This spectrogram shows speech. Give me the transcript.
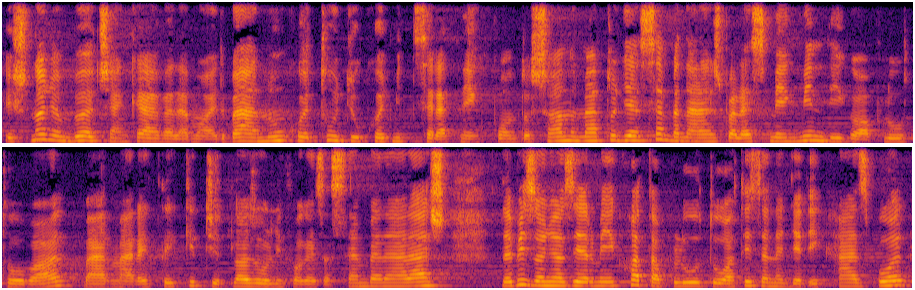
és nagyon bölcsen kell vele majd bánnunk, hogy tudjuk, hogy mit szeretnénk pontosan, mert ugye szembenállásban lesz még mindig a Plutóval, bár már egy, egy kicsit lazulni fog ez a szembenállás, de bizony azért még hat a Plutó a 11. házból,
